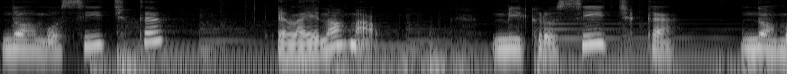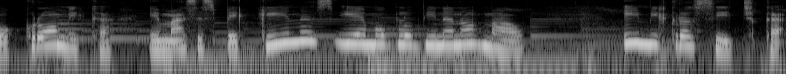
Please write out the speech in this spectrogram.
normocítica, ela é normal. Microcítica, normocrômica, hemácias pequenas e hemoglobina normal. E microcítica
